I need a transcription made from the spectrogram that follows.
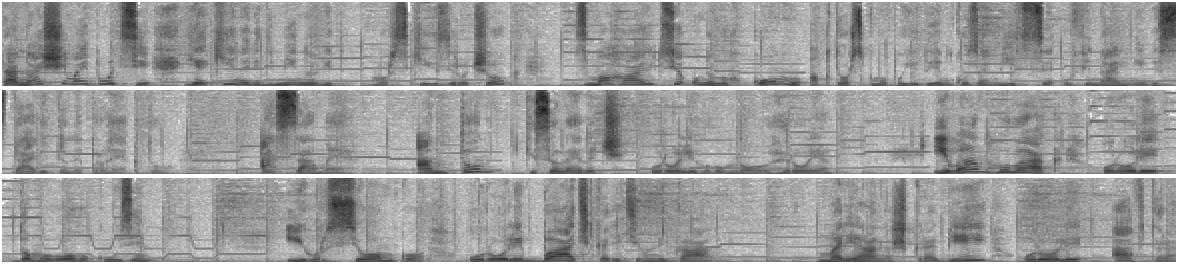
Та наші майбутці, які, на відміну від морських зірочок, змагаються у нелегкому акторському поєдинку за місце у фінальній виставі телепроекту. А саме Антон Киселевич у ролі головного героя, Іван Гулак у ролі домового кузі, Ігор Сьомко у ролі батька рятівника, Маріана Шкрабій у ролі автора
